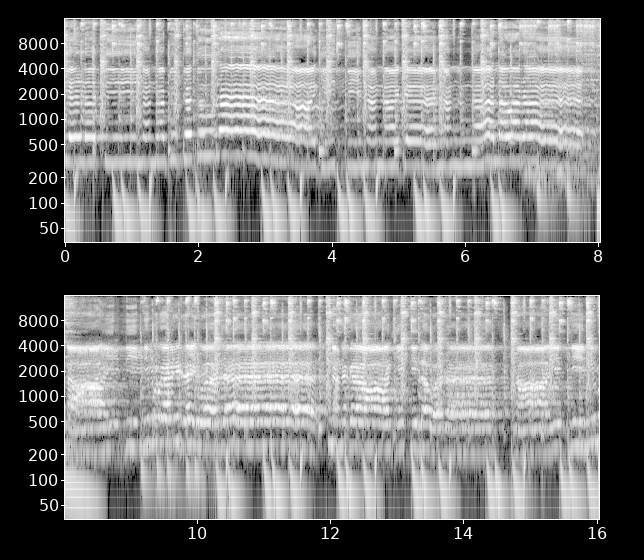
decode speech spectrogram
ಗೆಳತಿ, ನನ್ನ ಬಿಟ್ಟ ದೂರ ಆಗಿದ್ದಿ ನನಗೆ ನನ್ನ ಲವರ. ನಾಯಿದ್ದಿ ನಿಮಗಾಗಿ ಡ್ರೈವರ, ನನಗ ಆಗಿದ್ದಿ ಲವರ. ನಾಯಿದ್ದಿ ನಿಮ್ಮ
